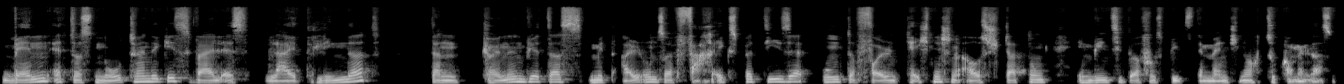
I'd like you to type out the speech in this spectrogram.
Wenn etwas notwendig ist, weil es Leid lindert, dann können wir das mit all unserer Fachexpertise und der vollen technischen Ausstattung im Winzidorf Hospiz den Menschen auch zukommen lassen.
